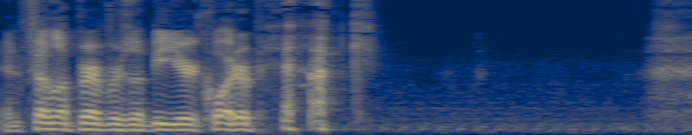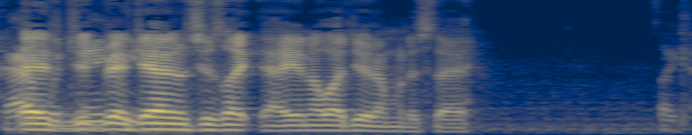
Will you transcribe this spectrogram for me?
and Philip Rivers will be your quarterback. that and would J- make me- McDaniel was just like, yeah, you know what, dude, I'm going to stay. like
